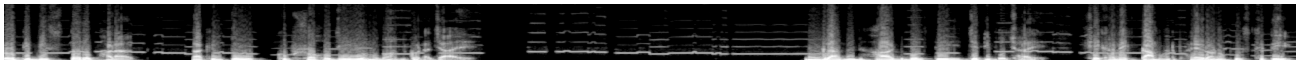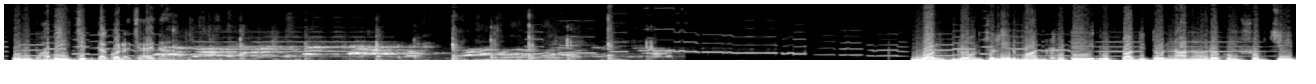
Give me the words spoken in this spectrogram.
অতি বিস্তর ফারাক তা কিন্তু খুব সহজেই অনুমান করা যায়। গ্রামীণ হাট বলতে যেটি বোঝায়, সেখানে কামার ভাইয়ের অনুপস্থিতি কোনোভাবেই চিন্তা করা যায় না। বরেন্দ্র অঞ্চলের মাঠঘাটে উৎপাদিত নানা রকম সবজির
